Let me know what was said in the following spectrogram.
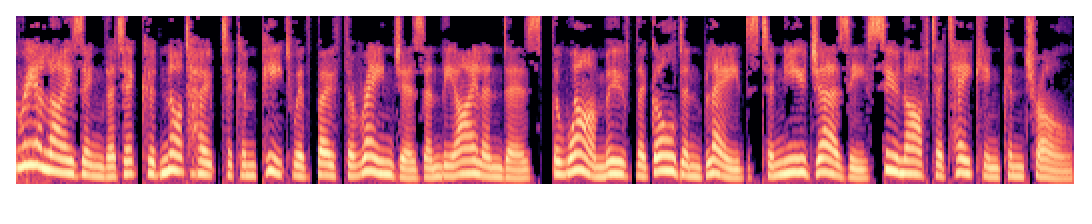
Realizing that it could not hope to compete with both the Rangers and the Islanders, the WHA moved the Golden Blades to New Jersey soon after taking control.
